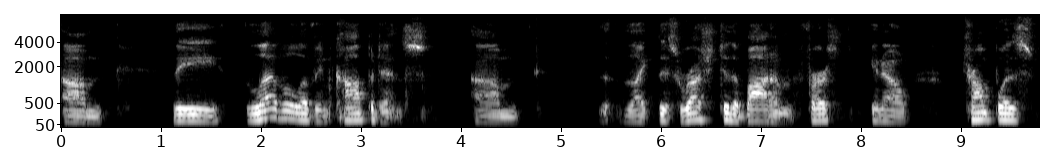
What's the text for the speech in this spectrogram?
Um, the level of incompetence, um, th- like this rush to the bottom. First, you know, Trump was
